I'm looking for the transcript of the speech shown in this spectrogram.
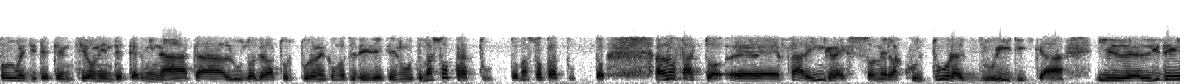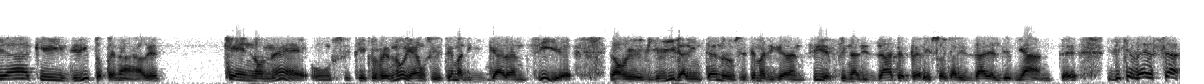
forme di detenzione indeterminata, l'uso della tortura nei confronti dei detenuti, ma soprattutto, ma soprattutto hanno fatto eh, fare ingresso nella cultura giuridica il, l'idea che il diritto penale che, un, che, per noi è un sistema di garanzie, no? vive all'interno di un sistema di garanzie finalizzate per risocializzare il deviante, viceversa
